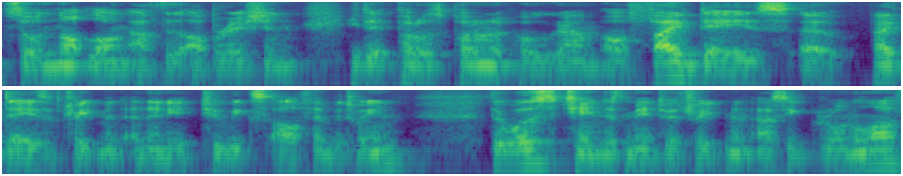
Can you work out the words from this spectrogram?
So not long after the operation, he did put was put on a program of five days, uh, five days of treatment, and then he had two weeks off in between. There was changes made to a treatment as he'd grown a lot,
